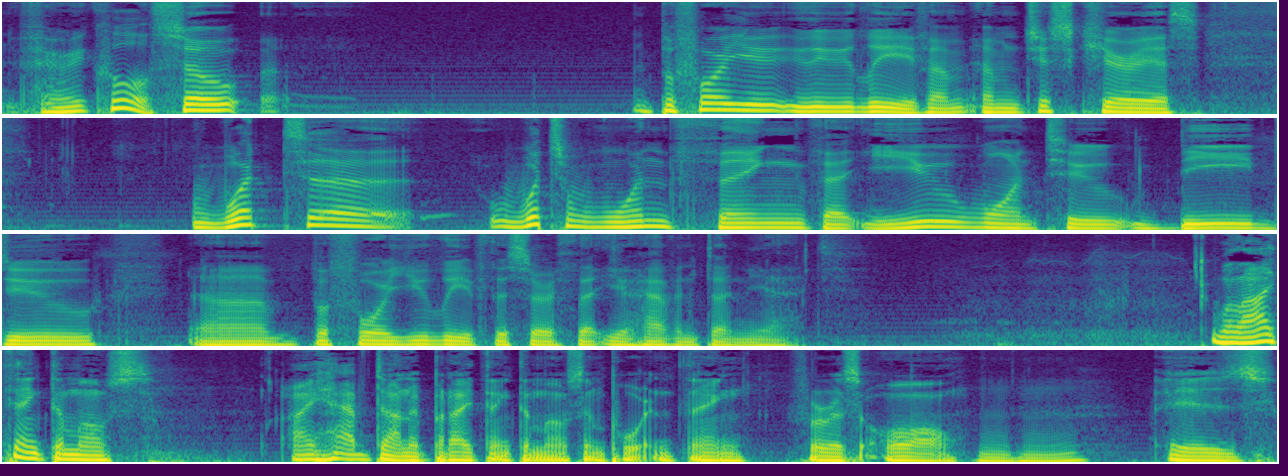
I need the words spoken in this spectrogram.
very cool. So before you, you leave, I'm I'm just curious. What uh, what's one thing that you want to be do um, before you leave this earth that you haven't done yet? Well, I think the most, I have done it, but I think the most important thing for us all Mm-hmm. is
